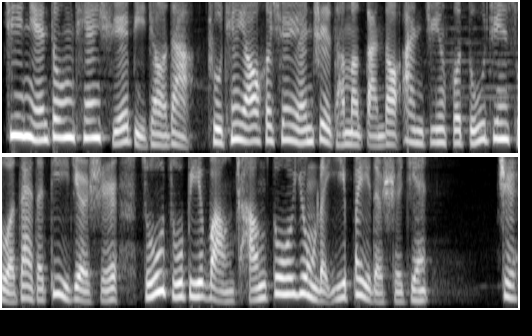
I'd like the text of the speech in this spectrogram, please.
今年冬天雪比较大，楚清瑶和轩辕志他们赶到暗军和毒军所在的地界时，足足比往常多用了一倍的时间。志，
